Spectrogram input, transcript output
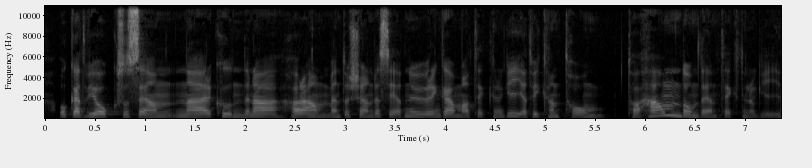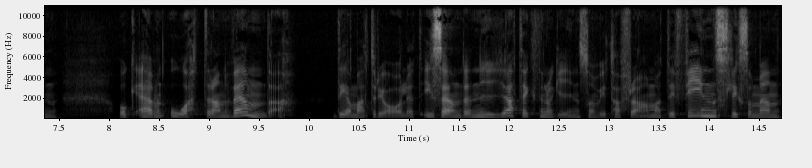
och att vi också sen när kunderna har använt och kände sig att nu är det en gammal teknologi, att vi kan ta, ta hand om den teknologin och även återanvända det materialet i sen den nya teknologin som vi tar fram. Att det finns liksom en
